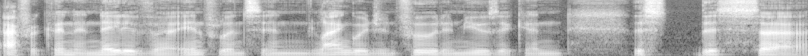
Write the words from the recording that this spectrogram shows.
African and native uh, influence in language and food and music, and this this uh,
